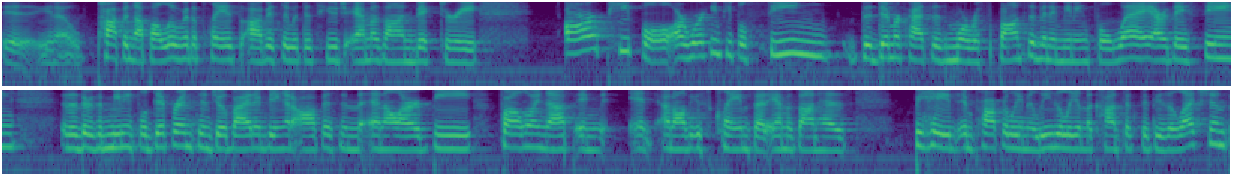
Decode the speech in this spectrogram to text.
you know, popping up all over the place, obviously with this huge Amazon victory. Are people, are working people seeing the Democrats as more responsive in a meaningful way? Are they seeing that there's a meaningful difference in Joe Biden being in office and the NLRB following up and, and, and all these claims that Amazon has behaved improperly and illegally in the context of these elections.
